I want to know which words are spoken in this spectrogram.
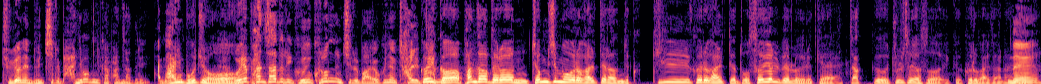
주변에 눈치를 많이 봅니까 판사들이? 아, 많이 보죠. 왜 판사들이 그 그런 눈치를 봐요? 그냥 잘 그러니까 판... 사들은 점심 먹으러 갈 때라든지 그길 걸어갈 때도 서열별로 이렇게 쫙 그 줄 서서 이렇게 걸어가잖아요. 네.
